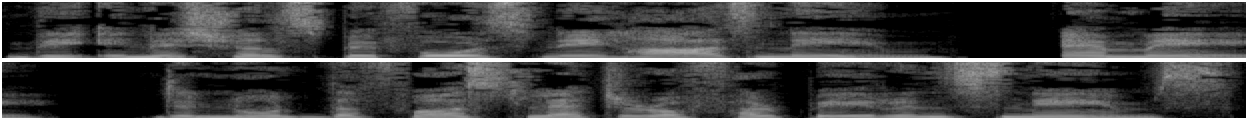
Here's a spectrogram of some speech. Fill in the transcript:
The initials before Sneha's name, M.A., denote the first letter of her parents' names.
